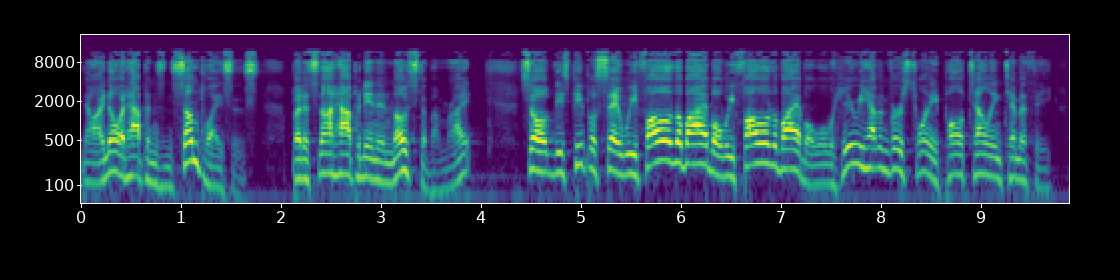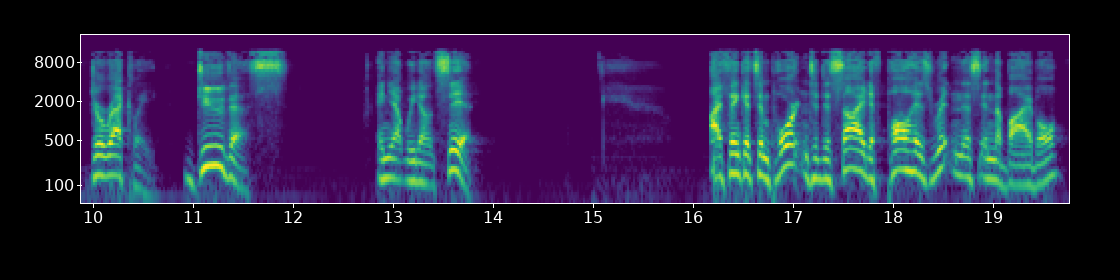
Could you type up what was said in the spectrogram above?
Now, I know it happens in some places, but it's not happening in most of them, right? So these people say, we follow the Bible, we follow the Bible. Well, here we have in verse 20, Paul telling Timothy directly, do this. And yet we don't see it. I think it's important to decide if Paul has written this in the Bible,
